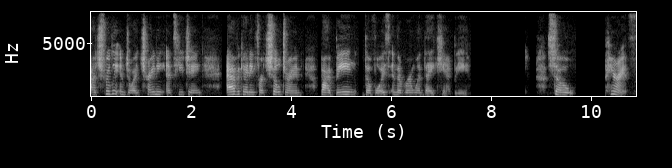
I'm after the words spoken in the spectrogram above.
I truly enjoy training and teaching, advocating for children by being the voice in the room when they can't be. So, parents,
